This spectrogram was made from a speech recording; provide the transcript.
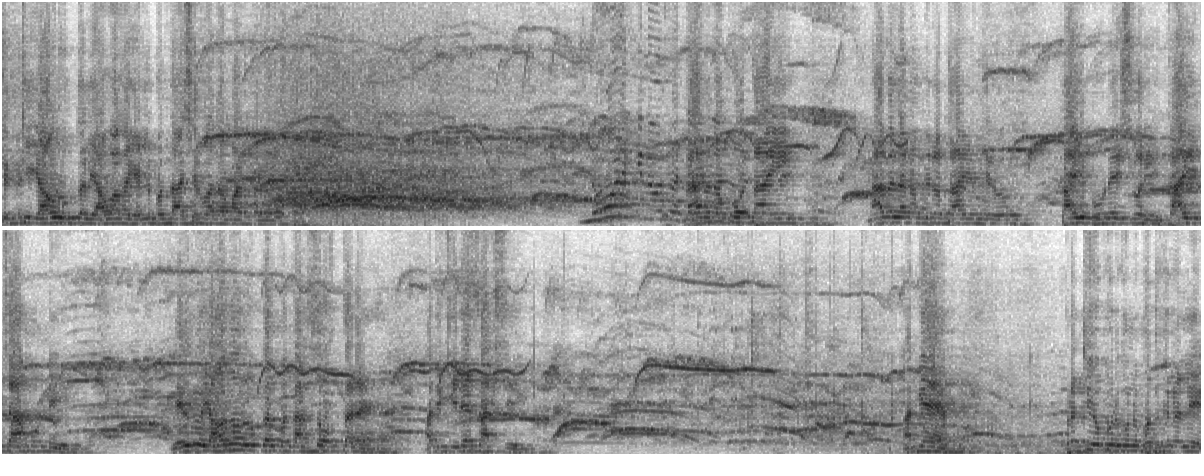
ಶಕ್ತಿ ಯಾವ ರೂಪದಲ್ಲಿ ಯಾವಾಗ ಎಲ್ಲಿ ಬಂದು ಆಶೀರ್ವಾದ ಮಾಡ್ತಾಳೆ ನಾನು ನಂಬೋ ತಾಯಿ ನಾವೆಲ್ಲ ನಂಬಿರೋ ತಾಯಿಯಂದಿರು ತಾಯಿ ಭುವನೇಶ್ವರಿ ತಾಯಿ ಚಾಮುಂಡಿ. ಎಲ್ಲರೂ ಯಾವುದೋ ರೂಪದಲ್ಲಿ ಬಂದು ಅರಸ ಹೋಗ್ತಾರೆ. ಅದಕ್ಕೆ ಇದೇ ಸಾಕ್ಷಿ. ಹಂಗೆ ಪ್ರತಿಯೊಬ್ಬರಿಗೂ ಬದುಕಿನಲ್ಲಿ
